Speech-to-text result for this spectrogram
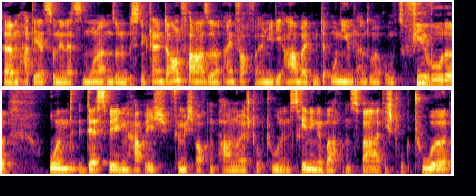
ähm, hatte jetzt so in den letzten Monaten so ein bisschen eine kleine Downphase, einfach weil mir die Arbeit mit der Uni und allem drumherum zu viel wurde. Und deswegen habe ich für mich auch ein paar neue Strukturen ins Training gebracht. Und zwar die Struktur,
